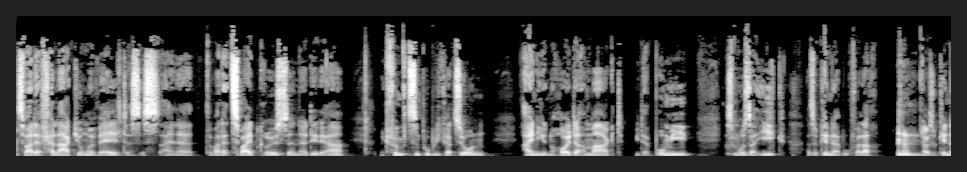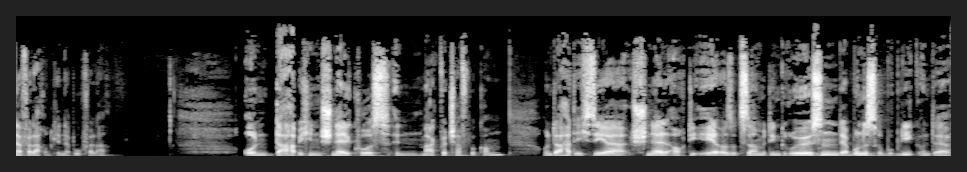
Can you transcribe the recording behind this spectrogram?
Es war der Verlag Junge Welt. Das ist eine, da war der zweitgrößte in der DDR mit 15 Publikationen. Einige noch heute am Markt, wie der Bummi, das Mosaik, also Kinderbuchverlag, also Kinderverlag und Kinderbuchverlag. Und da habe ich einen Schnellkurs in Marktwirtschaft bekommen und da hatte ich sehr schnell auch die Ehre, sozusagen mit den Größen der Bundesrepublik und der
